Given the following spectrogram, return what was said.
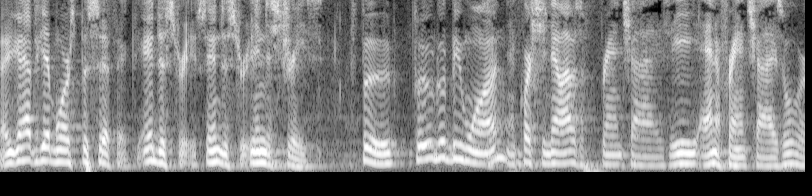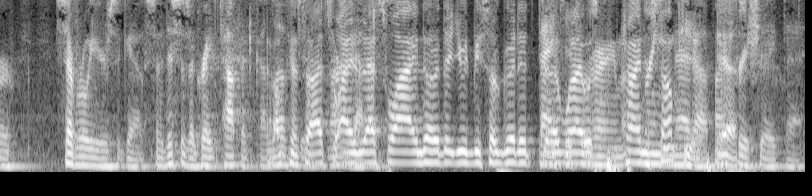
Uh, you're going to have to get more specific. Industries, industries. industries, food. Food would be one. And of course, you know, I was a franchisee and a franchisor several years ago. So this is a great topic. I love Okay, so that's why that's this. why I know that you would be so good at uh, when I was trying to stump you. up. I appreciate that.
